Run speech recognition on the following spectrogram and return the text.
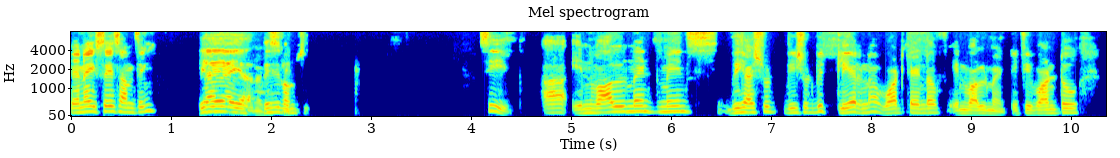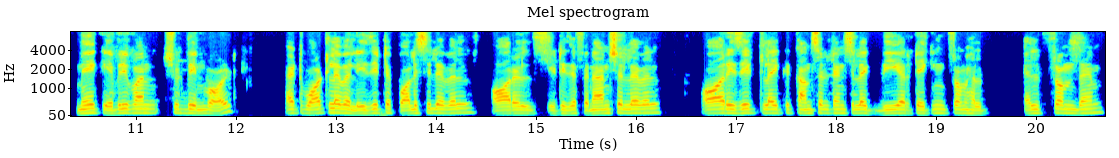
Can I say something? या या या This is Vamsi. See, uh, involvement means we have should we should be clear now what kind of involvement. If we want to make everyone should be involved, at what level? Is it a policy level or else it is a financial level? Or is it like a consultancy like we are taking from help help from them?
